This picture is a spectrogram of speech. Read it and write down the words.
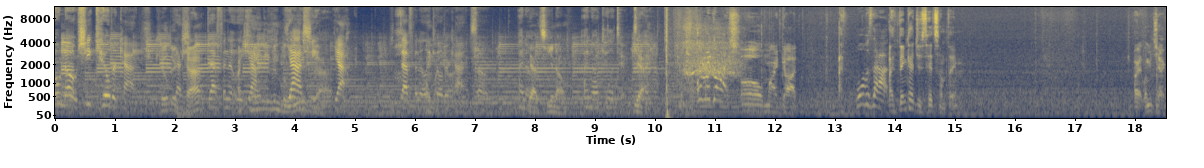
Oh no, she killed her cat. She killed her yeah, cat? She definitely. I yeah. can't even believe Yeah, she. that. Yeah. Definitely Oh my killed her cat. So. I know. Yeah, it's, you know. I know. I killed it too. It's Yeah. okay. Oh my gosh! Oh my god. What was that? I think I just hit something. All right, let me check.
